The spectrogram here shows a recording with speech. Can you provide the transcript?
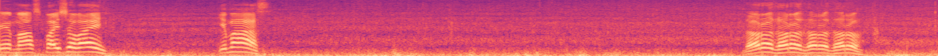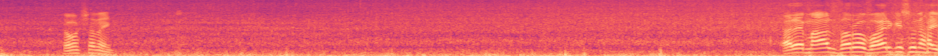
এ, মাছ পাইছো ভাই? কি মাছ? ধরো ধরো ধরো ধরো। সমস্যা নাই। আরে, মাছ ধরো, ভয়ের কিছু নাই।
